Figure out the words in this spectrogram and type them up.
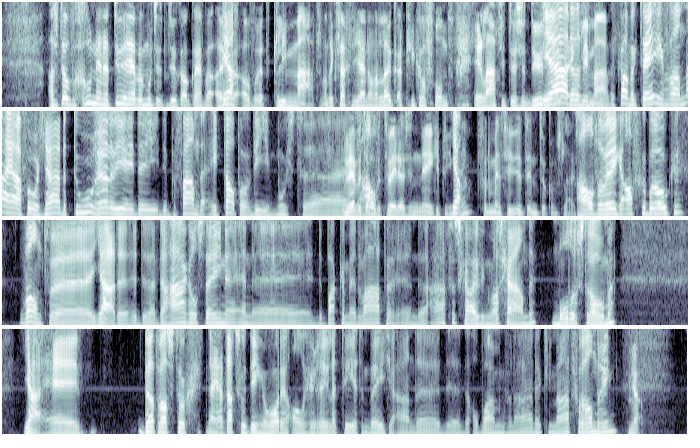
Als we het over groen en natuur hebben, moeten we het natuurlijk ook hebben even Ja. over het klimaat. Want ik zag dat jij nog een leuk artikel vond in relatie tussen duursport en dat, klimaat. dat kwam ik tegen van, nou ja, vorig jaar de Tour, hè, die, die, de befaamde etappe, die moest... eh, Nu hebben we het half- over 2019, Ja. hè? voor de mensen die dit in de toekomst luisteren. halverwege afgebroken. Want eh, ja, de, de, de hagelstenen en eh, de bakken met water en de aardverschuiving was gaande. Modderstromen. Ja, eh, dat was toch... Nou ja, dat soort dingen worden al gerelateerd een beetje aan de, de, de opwarming van de aarde, klimaatverandering. Ja.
